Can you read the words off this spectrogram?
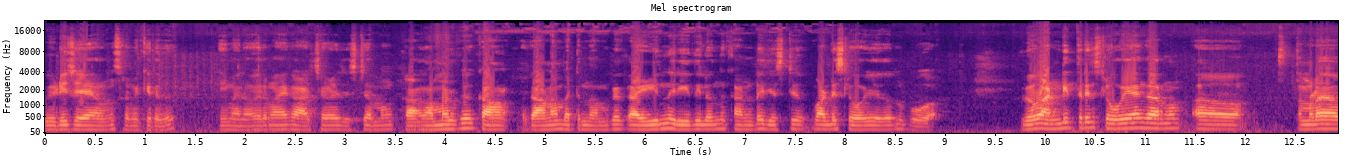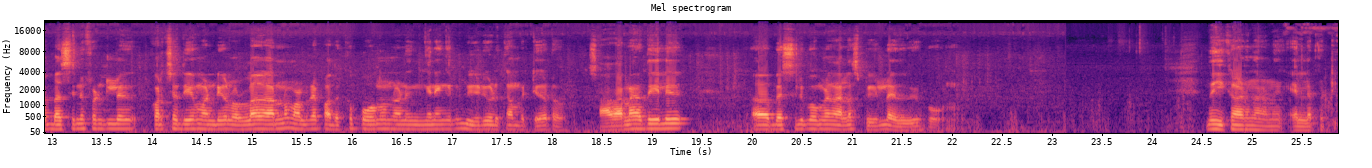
വീഡിയോ ചെയ്യാനൊന്നും ശ്രമിക്കരുത്. ഈ മനോഹരമായ കാഴ്ചകൾ ജസ്റ്റ് നമ്മൾ നമ്മൾക്ക് കാണാൻ പറ്റുന്ന നമുക്ക് കഴിയുന്ന രീതിയിലൊന്ന് കണ്ട് ജസ്റ്റ് വണ്ടി സ്ലോ ചെയ്തൊന്ന് പോവുക. ഇപ്പോൾ വണ്ടി ഇത്രയും സ്ലോ ചെയ്യാൻ കാരണം നമ്മുടെ ബസ്സിന് ഫ്രണ്ടിൽ കുറച്ചധികം വണ്ടികൾ ഉള്ള കാരണം വളരെ പതുക്കെ പോകുന്നതുകൊണ്ടാണ് ഇങ്ങനെയെങ്കിലും വീഡിയോ എടുക്കാൻ പറ്റുക കേട്ടോ. സാധാരണഗതിയിൽ ബസ്സിൽ പോകുമ്പോൾ നല്ല സ്പീഡിലാണ് ഇത് പോകുന്നത്. ഇത് ഈ കാണുന്നതാണ് എല്ലപ്പെട്ടി.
